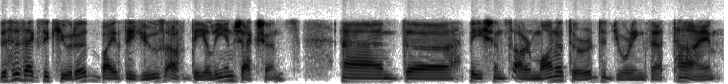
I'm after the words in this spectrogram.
This is executed by the use of daily injections, and uh, patients are monitored during that time,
